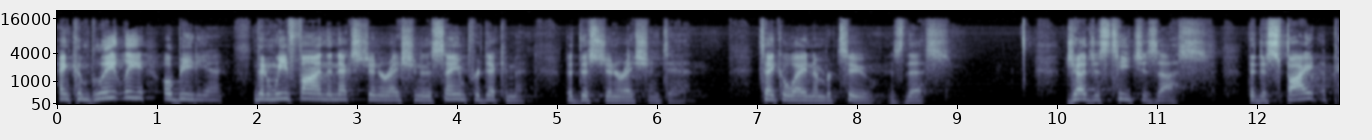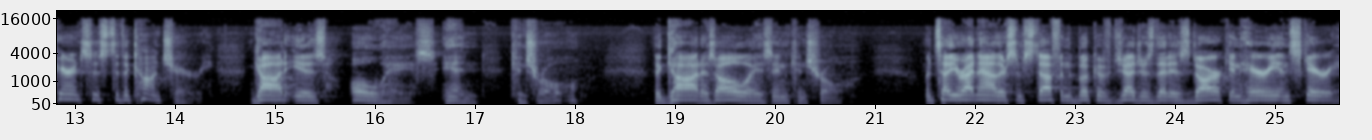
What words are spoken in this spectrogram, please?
and completely obedient, then we find the next generation in the same predicament that this generation did. Takeaway number two is this Judges teaches us that despite appearances to the contrary, God is always in control. That God is always in control. I'm gonna tell you right now, there's some stuff in the book of Judges that is dark and hairy and scary.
